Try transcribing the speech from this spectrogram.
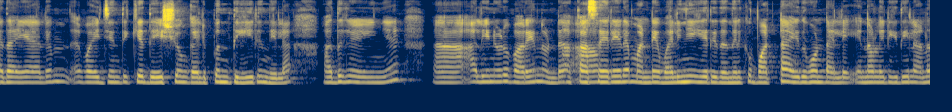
ഏതായാലും വൈജയന്തിക്ക് ദേഷ്യവും കലിപ്പും തീരുന്നില്ല. അത് കഴിഞ്ഞ് അലീനോട് പറയുന്നുണ്ട് കസേരയുടെ മണ്ടേ വലിഞ്ഞു കയറിയത് നിനക്ക് വട്ടായതുകൊണ്ടല്ലേ എന്നുള്ള രീതിയിലാണ്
